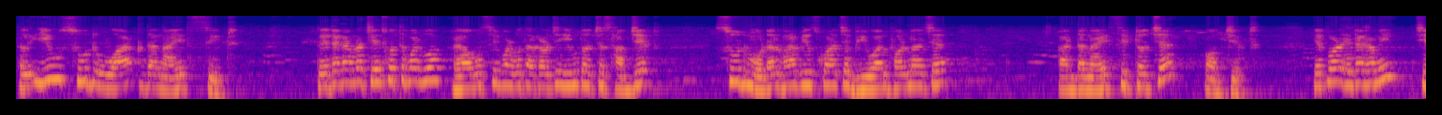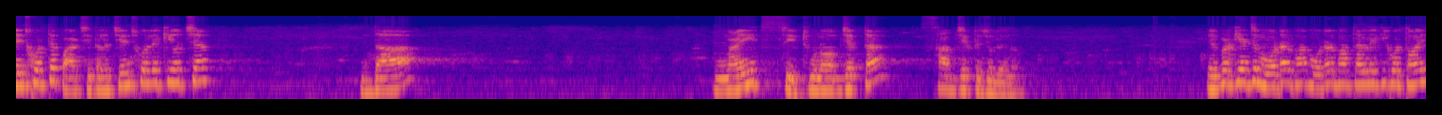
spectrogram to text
তাহলে you should work the night shift তো এটাকে আমরা চেঞ্জ করতে পারব? হ্যাঁ অবশ্যই পারব। তার কারণ হচ্ছে ইউটা হচ্ছে subject should modal verb use করা আছে ভি ওয়ান ফর্মে আছে। আর দ্য নাইট শিফট হচ্ছে অবজেক্ট এরপর এটাকে আমি চেঞ্জ করতে পারছি। তাহলে চেঞ্জ করলে কি হচ্ছে? দ্য নাইট শিফট মানে অবজেক্টটা সাবজেক্টে চলে এলো। এরপর কি আছে? মোডাল ভাব মোডাল ভাব থাকলে কি করতে হয়?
